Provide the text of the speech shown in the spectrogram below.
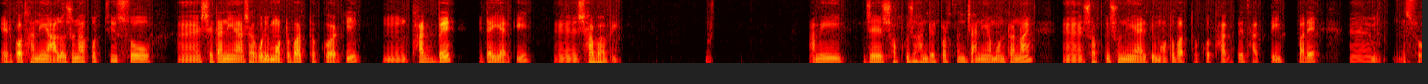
এর কথা নিয়ে আলোচনা করছি। সো সেটা নিয়ে আশা করি মত পার্থক্য আর কি থাকবে। এটাই আর কি স্বাভাবিক। আমি যে সব কিছু হান্ড্রেড পার্সেন্ট জানি এমনটা নয় সব কিছু নিয়ে আর কি মত পার্থক্য থাকবে, থাকতেই পারে। সো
